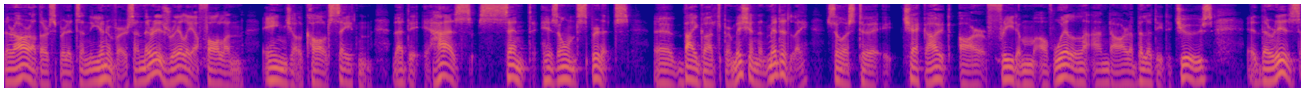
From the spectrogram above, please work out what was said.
There are other spirits in the universe, and there is really a fallen angel called Satan that has sent his own spirits uh, by God's permission, admittedly, so as to check out our freedom of will and our ability to choose. Uh, there is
